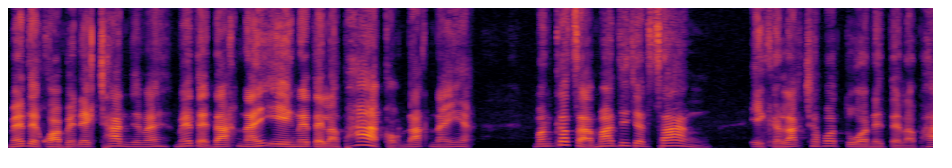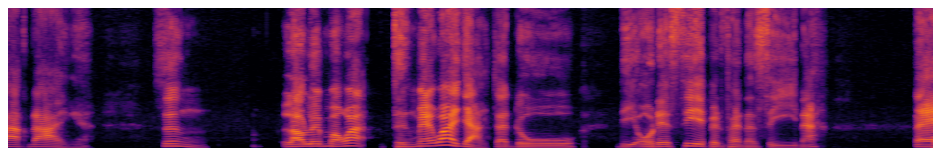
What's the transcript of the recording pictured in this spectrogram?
แม้แต่ความเป็นแอคชั่นใช่ไหมแม้แต่ดักไนท์เองในแต่ละภาคของดักไนท์อะมันก็สามารถที่จะสร้างเอกลักษณ์เฉพาะตัวในแต่ละภาคได้ไงซึ่ง เราเลยมองว่าถึงแม้ว่าอยากจะดูดีโอเดซี่เป็นแฟนตาซีนะ แต่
